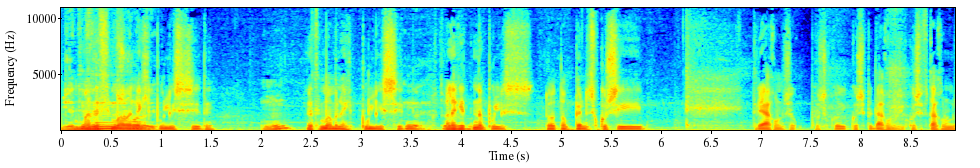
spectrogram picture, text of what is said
Γιατί Μα δεν είναι θυμάμαι να σχολή. έχει πουλήσει η City. Μμ, Δεν θυμάμαι να έχει πουλήσει. Ναι, αυτό αλλά είναι. γιατί να πουλήσεις όταν παίρνεις 23 χρονου 25 χρονου 27 χρονου.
